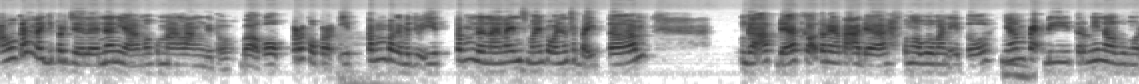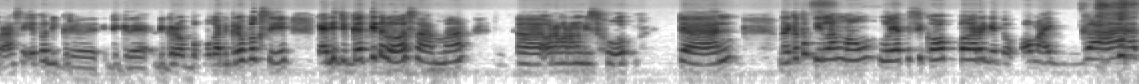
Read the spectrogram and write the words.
aku kan lagi perjalanan ya mau ke Malang gitu, bawa koper, koper item, pakai baju item, dan lain-lain semuanya pokoknya serba item. Nggak update kalau ternyata ada pengeboman itu, Mmm. nyampe di terminal Bungurasi itu digre digre digerebek, bukan digerebek sih, kayak dijegat gitu loh sama, eee, orang-orang dishub, dan mereka tuh bilang mau ngelihat isi koper gitu. Oh my god!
